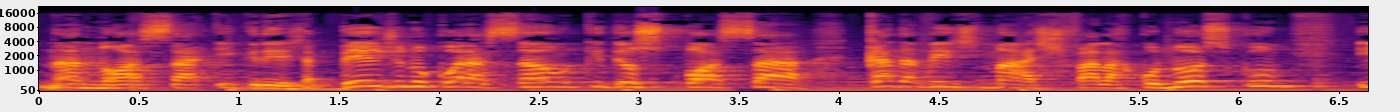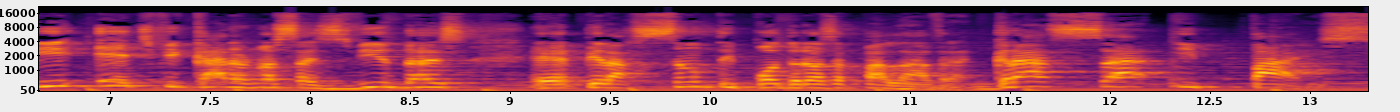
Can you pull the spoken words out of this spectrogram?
na nossa igreja. Beijo no coração, que Deus possa cada vez mais falar conosco e edificar as nossas vidas é, pela santa e poderosa palavra. Graça e paz.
